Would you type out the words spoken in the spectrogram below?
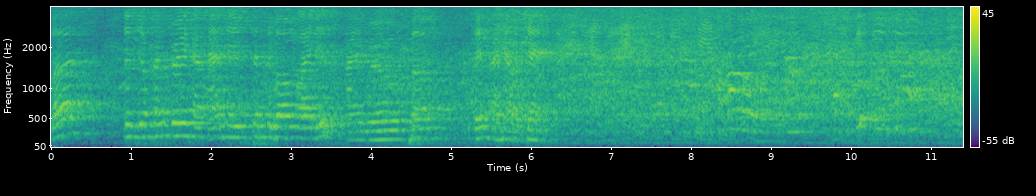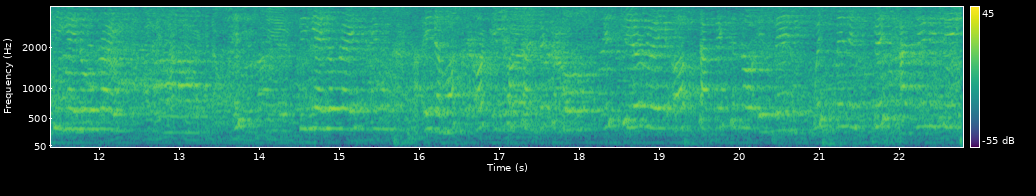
But does your country have any festival like this? I will come if I have a chance. Chingado rice is, is the most important festival. This series of some national events with many street activities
